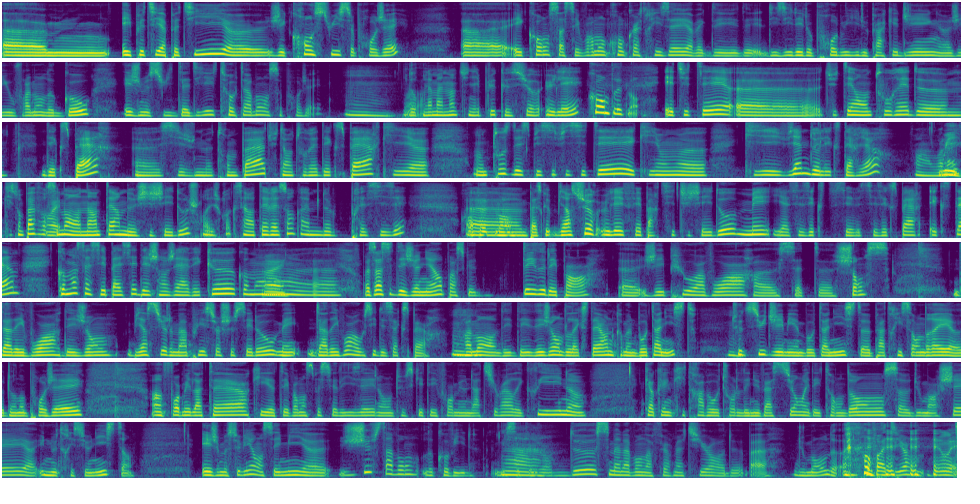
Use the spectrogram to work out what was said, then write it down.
Euh, et petit à petit, euh, j'ai construit ce projet. Euh, et quand ça s'est vraiment concrétisé avec des, des- des idées de produits, du packaging, euh, j'ai eu vraiment le go et je me suis dédiée totalement à ce projet. Hmm. Donc là maintenant, tu n'es plus que sur Hulé. Complètement. Et tu t'es, euh, tu t'es entouré de, d'experts, euh, si je ne me trompe pas. Tu t'es entouré d'experts qui euh, ont tous des spécificités et qui, ont, euh, qui viennent de l'extérieur. Enfin, voilà, Oui. qui ne sont pas forcément en interne de Shiseido. Je crois, je crois que c'est intéressant quand même de le préciser. Complètement. Euh, parce que bien sûr, Hulé fait partie de Shiseido, mais il y a ces, ex- ces- ces experts externes. Comment ça s'est passé d'échanger avec eux? Comment Ouais. euh, Bah, ça, c'était génial parce que dès le départ, euh, j'ai pu avoir cette chance d'aller voir des gens, bien sûr de m'appuyer sur Shiseido, mais d'aller voir aussi des experts, Mhm. vraiment des, des- des gens de l'externe comme un botaniste. Tout de suite, j'ai mis un botaniste, Patrice André, euh, dans le projet, un formulateur qui était vraiment spécialisé dans tout ce qui était formule naturelle et clean, quelqu'un qui travaille autour de l'innovation et des tendances euh, du marché, euh, une nutritionniste. Et je me souviens, on s'est mis euh, juste avant le Covid. Mais Ah. C'était genre deux semaines avant la fermeture de, bah, du monde, on va dire. ouais.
